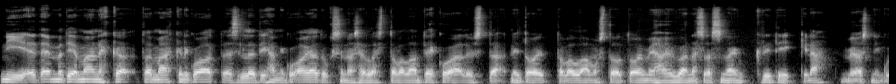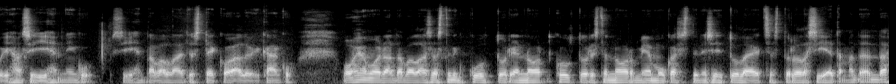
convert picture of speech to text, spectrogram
niin, et en mä tiedä, mä en ehkä, tai mä ehkä niinku ajattelen silleen, että ihan niinku ajatuksena sellaista tavallaan tekoälystä, niin toi tavallaan musta toimii ihan hyvänä sellaisena niinku kritiikkinä myös niinku ihan siihen, niinku, siihen tavallaan, että jos tekoäly ikään kuin ohjelmoidaan tavallaan sellaista niinku kulttuurien, kulttuuristen normien mukaisesti, niin siitä tulee itse asiassa todella sietämätöntä.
